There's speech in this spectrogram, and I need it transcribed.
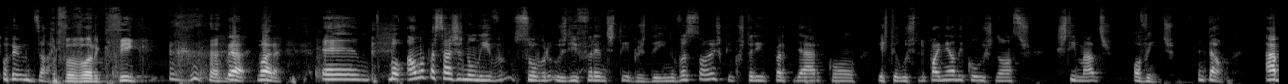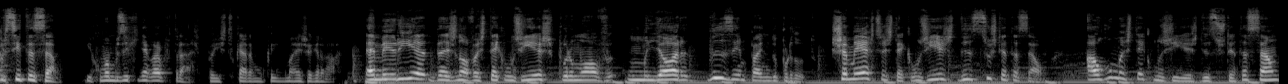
foi um desastre. Por favor, que fique. É, bora. É, bom, há uma passagem num livro sobre os diferentes tipos de inovações que gostaria de partilhar com este ilustre painel e com os nossos estimados ouvintes. Então, abre citação. E com uma musiquinha agora por trás, para isto ficar um bocadinho mais agradável. A maioria das novas tecnologias promove um melhor desempenho do produto. Chama estas tecnologias de sustentação. Algumas tecnologias de sustentação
